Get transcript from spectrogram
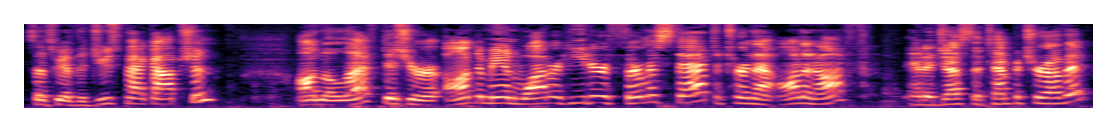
since we have the juice pack option. On the left is your on-demand water heater thermostat to turn that on and off and adjust the temperature of it.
